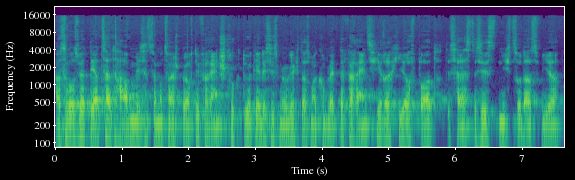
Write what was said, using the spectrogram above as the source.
Also was wir derzeit haben, ist jetzt, wenn man zum Beispiel auf die Vereinsstruktur geht, es ist möglich, dass man komplette Vereinshierarchie aufbaut. Das heißt, es ist nicht so, dass wir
